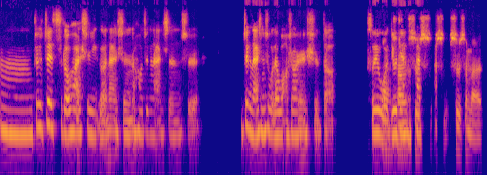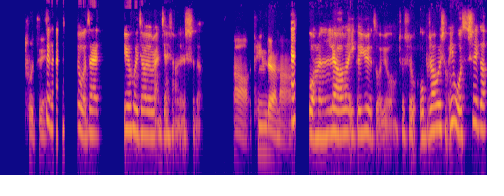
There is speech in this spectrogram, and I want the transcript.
嗯，就是这次的话是一个男生，然后这个男生是，这个男生是我在网上认识的，所以我网有点上是是是是什么途径？这个男生是我在约会交友软件上认识的，哦，Tinder 吗？我们聊了一个月左右，就是我不知道为什么，因为我是一个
